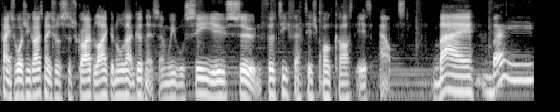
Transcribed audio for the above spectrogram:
Thanks for watching, guys. Make sure to subscribe, like, and all that goodness. And we will see you soon. Footy Fetish Podcast is out. Bye. Bye.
